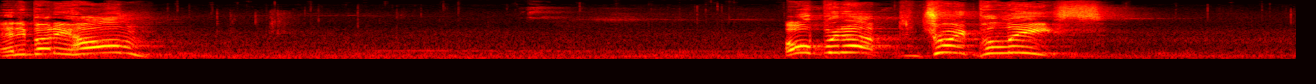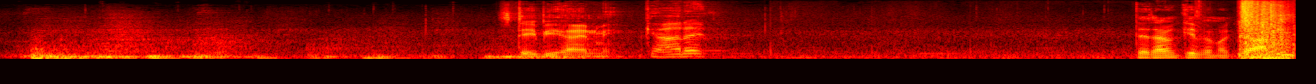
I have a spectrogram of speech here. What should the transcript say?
Anybody home? Open up, Detroit police! Stay behind me. Got it. They don't give him a gun.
